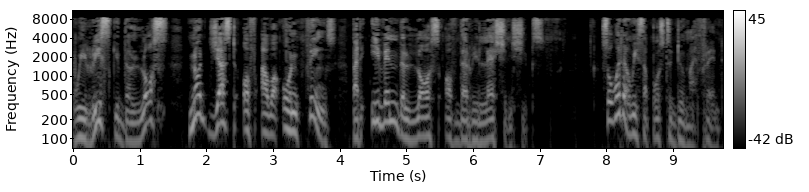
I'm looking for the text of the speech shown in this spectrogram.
we risk the loss not just of our own things, but even the loss of the relationships. So what are we supposed to do, my friend?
